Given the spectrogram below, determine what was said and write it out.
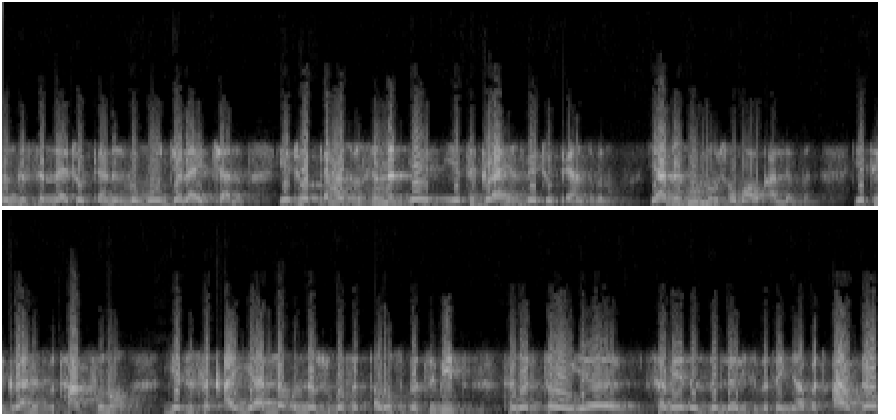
መንግስትና የኢትዮጵያን ህዝብ መወንጀል አይቻልም። የኢትዮጵያ ህዝብ ስንል የትግራይ ህዝብ የኢትዮጵያ ህዝብ ነው። ያንን ሁሉ ሰው ማወቅ አለበት። የትግራይ ህዝብ ታፍኖ እየተሰቃየ ያለው እነሱ በፈጠሩት በትዕቢት ተነስተው የሰሜን እዝን ሌሊት በተኛበት አርደው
